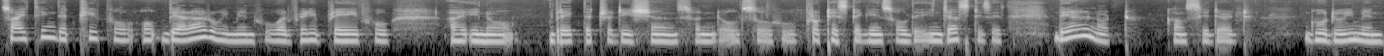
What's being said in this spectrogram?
So I think that people, oh, there are women who are very brave, who, uh, you know, break the traditions and also who protest against all the injustices. They are not considered good women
